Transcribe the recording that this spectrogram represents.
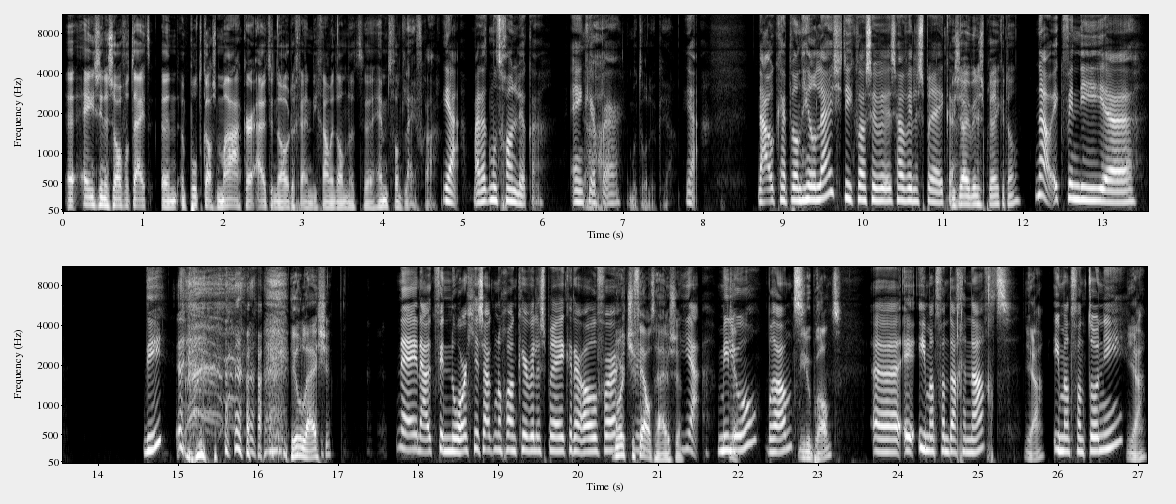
eh, eens in de zoveel tijd een, een podcastmaker uit te nodigen en die gaan we dan het eh, hemd van het lijf vragen. Ja, maar dat moet gewoon lukken. Eén keer Ja, per. Dat moet wel lukken, ja. Nou, ik heb wel een heel lijstje die ik wel zou, zou willen spreken. Wie zou je willen spreken dan? Nou, ik vind die... eh, Die? Heel lijstje. Nee, nou, ik vind Noortje zou ik nog wel een keer willen spreken daarover. Noortje vind- Veldhuizen. Ja, Milou, Brand. Milou Brandt. Eh, i- iemand van Dag en Nacht. Ja, Iemand van Tony. ja.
